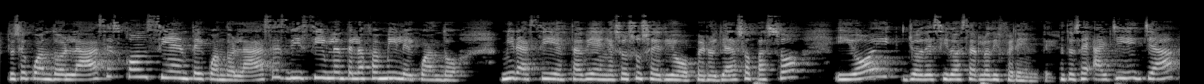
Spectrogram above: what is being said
Entonces cuando la haces consciente y cuando la haces visible ante la familia y cuando, mira, sí, está bien, eso sucedió, pero ya eso pasó y hoy yo decido hacerlo diferente. Entonces allí ya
